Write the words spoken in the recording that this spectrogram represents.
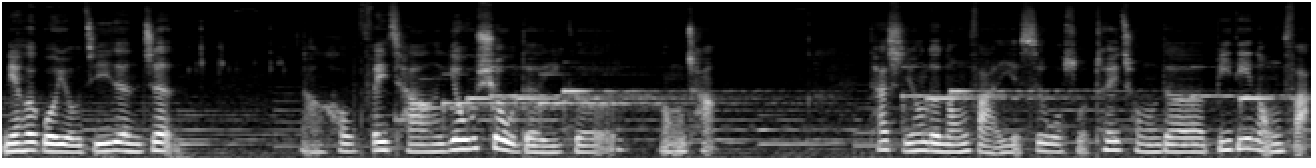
联合国有机认证，然后非常优秀的一个农场。他使用的农法也是我所推崇的 BD 农法，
